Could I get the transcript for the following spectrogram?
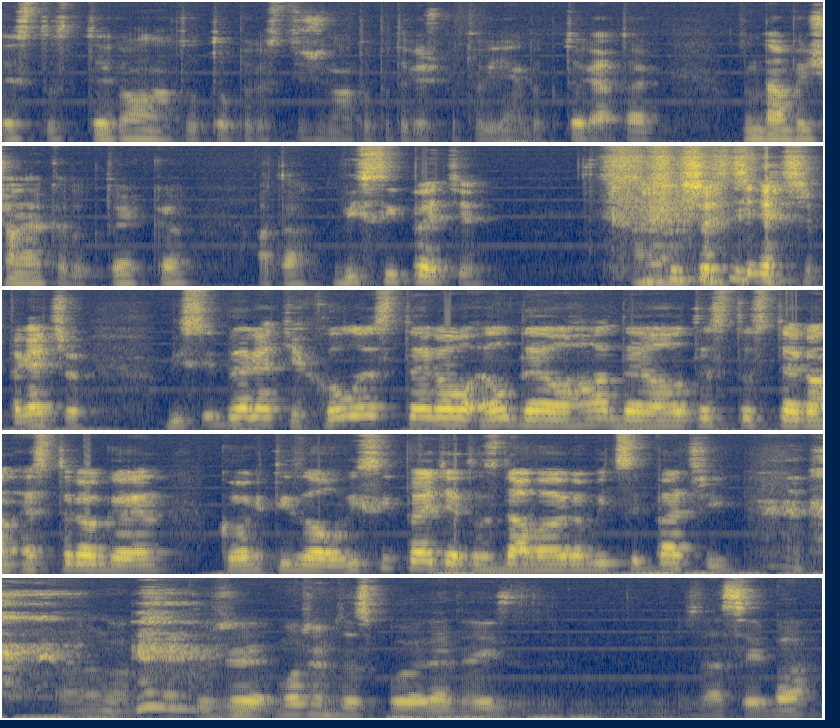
testosterón a toto proste, že na to potrebuješ potvrdenie doktora, tak potom tam prišla nejaká doktorka a tá, vysypete. A ja, že nie, že prečo? Vy si berete cholesterol, LDL, HDL, testosterón, estrogen, kortizol, vysypete, to zdávajú robiť sypači. Áno, akože môžem to spovedať aj za seba,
